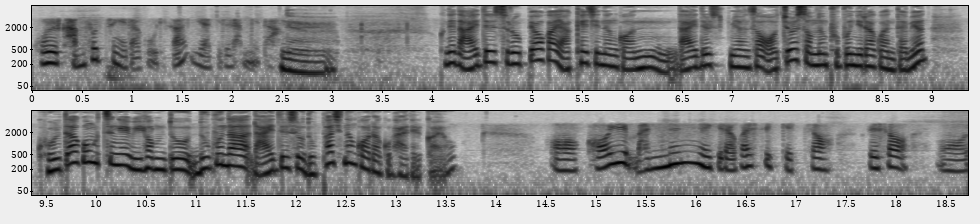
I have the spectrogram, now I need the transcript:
골 감소증이라고 우리가 이야기를 합니다. 네. 근데 나이 들수록 뼈가 약해지는 건 나이 들면서 어쩔 수 없는 부분이라고 한다면 골다공증의 위험도 누구나 나이 들수록 높아지는 거라고 봐야 될까요? 어, 거의 맞는 얘기라고 할 수 있겠죠. 그래서 어,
